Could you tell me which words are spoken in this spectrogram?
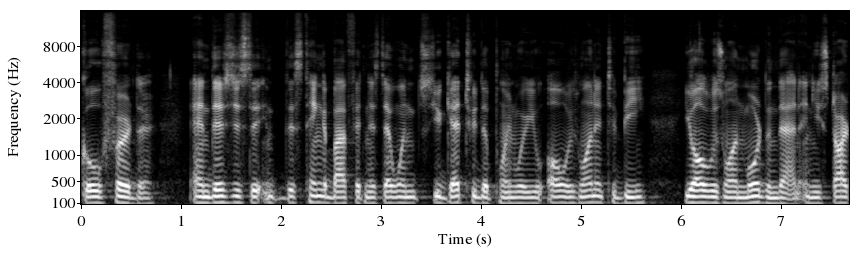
go further. And there's just this thing about fitness that once you get to the point where you always want it to be, you always want more than that, and you start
